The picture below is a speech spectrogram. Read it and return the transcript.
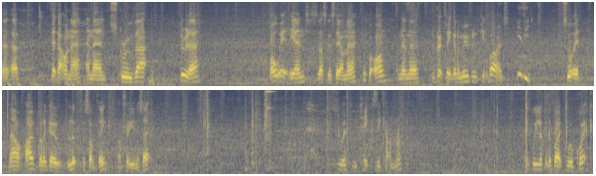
uh, uh, fit that on there, and then screw that through there, bolt it at the end, so that's going to stay on there, clip it on, and then the, the grips ain't going to move and keep the bar ends. Easy. Sorted. Now, I've got to go look for something. I'll show you in a sec. So if we take the camera, if we look at the bike real quick,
